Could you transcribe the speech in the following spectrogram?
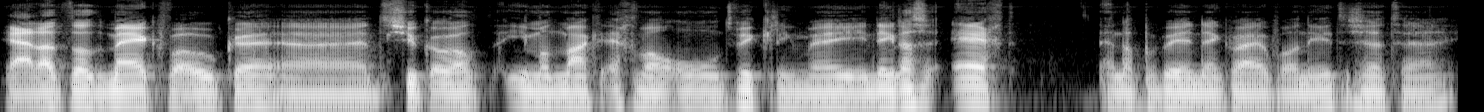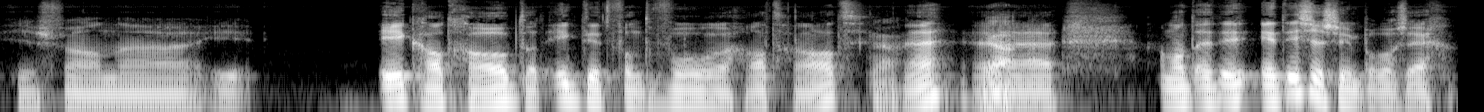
Ja, dat, dat merken we ook. Hè. Uh, het is natuurlijk ook wel, iemand maakt echt wel een ontwikkeling mee. Ik denk dat is echt, en dat proberen denk wij ook wel neer te zetten, is van, uh, ik had gehoopt dat ik dit van tevoren had gehad. Ja. Hè? Ja. Uh, want het, het is er simpel zeg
